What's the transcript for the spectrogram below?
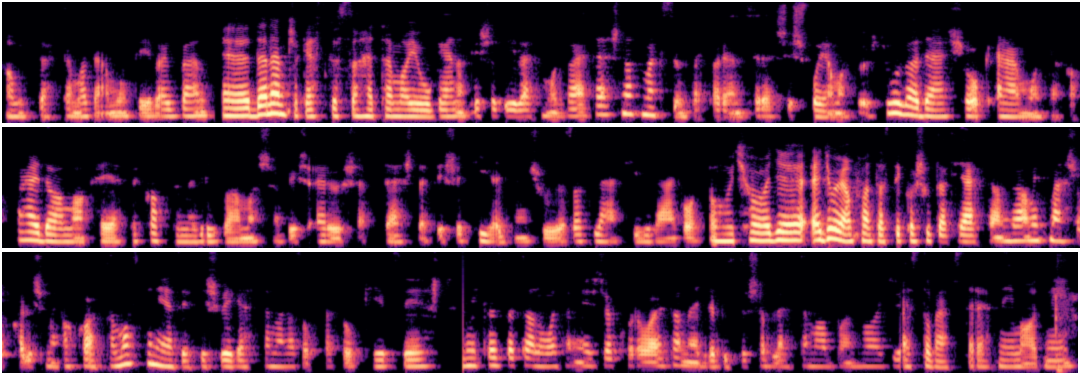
amit tettem az elmúlt években. De nem csak ezt köszönhetem a jogának és az életmódváltásnak, megszűntek a rendszeres és folyamatos gyulladások, elmondtak a fájdalmak, helyette kaptam egy rugalmasabb és erősebb testet és egy kiegyensúlyozott lelki világot. Úgyhogy egy olyan fantasztikus utat jártam be, amit másokkal is meg akartam osztani, ezért is végeztem el az oktatóképzést. Miközben tanultam és gyakoroltam, egyre biztos biztosabb lettem abban, hogy ezt tovább szeretném adni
